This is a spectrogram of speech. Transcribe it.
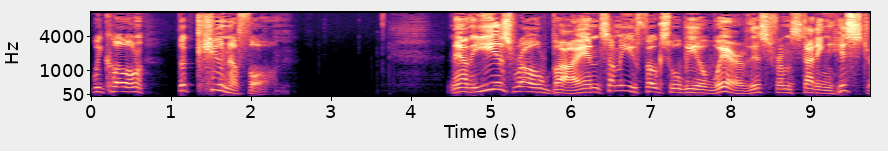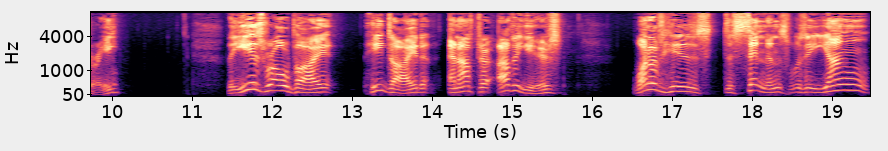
we call the cuneiform. Now, the years rolled by, and some of you folks will be aware of this from studying history. The years rolled by, he died, and after other years, one of his descendants was a young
